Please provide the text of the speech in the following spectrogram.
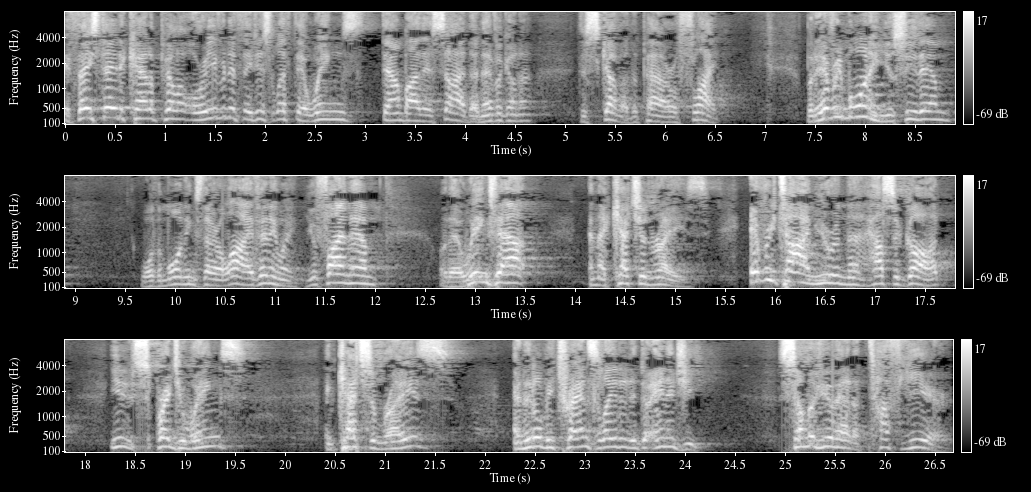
If they stayed a caterpillar, or even if they just left their wings down by their side, they're never going to discover the power of flight. But every morning you see them, well, the mornings they're alive anyway, you find them with their wings out and they're catching rays. Every time you're in the house of God, you need to spread your wings and catch some rays, and it'll be translated into energy. Some of you have had a tough year.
